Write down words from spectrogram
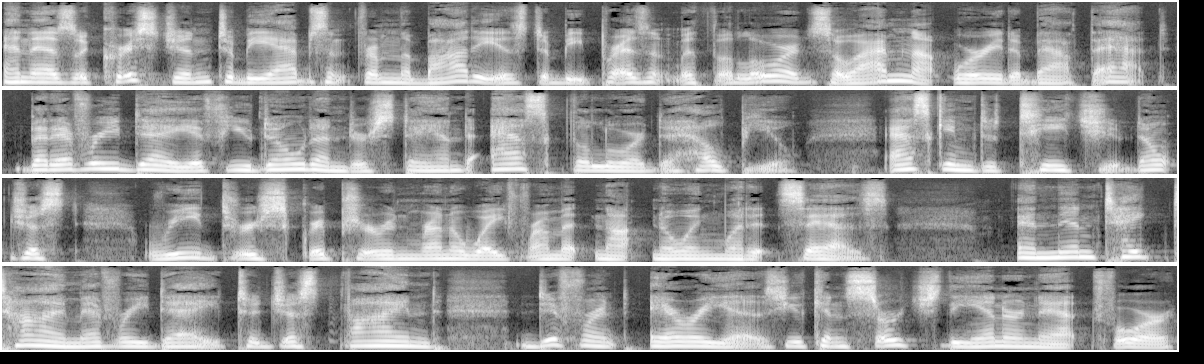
And as a Christian, to be absent from the body is to be present with the Lord. So I'm not worried about that. But every day, if you don't understand, ask the Lord to help you. Ask Him to teach you. Don't just read through Scripture and run away from it, not knowing what it says and then take time every day to just find different areas. You can search the internet for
